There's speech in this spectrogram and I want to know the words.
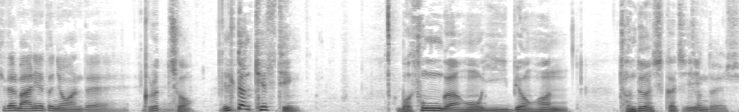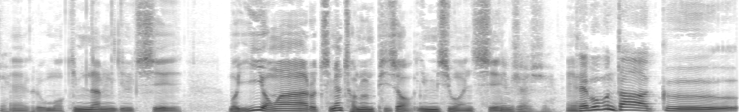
기대를 많이 했던 영화인데. 그렇죠. 예. 일단 캐스팅. 뭐 송강호, 이병헌, 전도연 씨까지. 전도연 씨. 예, 그리고 뭐 김남길 씨. 뭐 이 영화로 치면 젊은 피죠. 임시원 씨. 임시원 씨. 예. 대부분 다 그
